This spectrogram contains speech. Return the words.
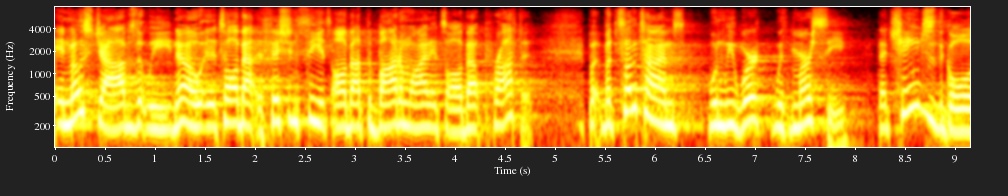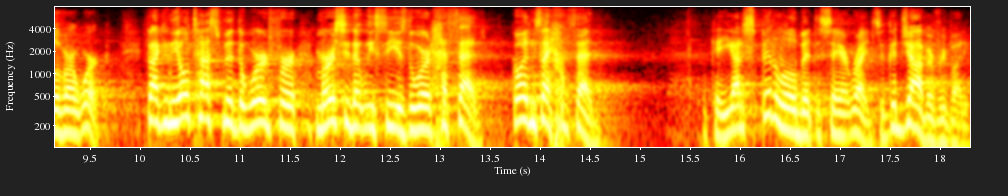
in most jobs that we know, it's all about efficiency, it's all about the bottom line, it's all about profit. But, but sometimes when we work with mercy, that changes the goal of our work. In fact, in the Old Testament, the word for mercy that we see is the word chesed. Go ahead and say chesed. Okay, you got to spit a little bit to say it right. So good job, everybody.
